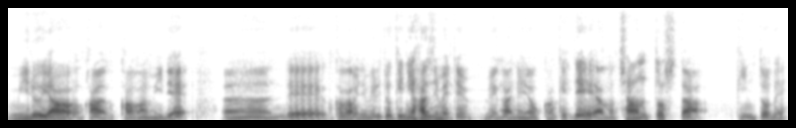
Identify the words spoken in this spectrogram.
見るやん、鏡で。で鏡で見るときに初めて眼鏡をかけてあのちゃんとしたピントで、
